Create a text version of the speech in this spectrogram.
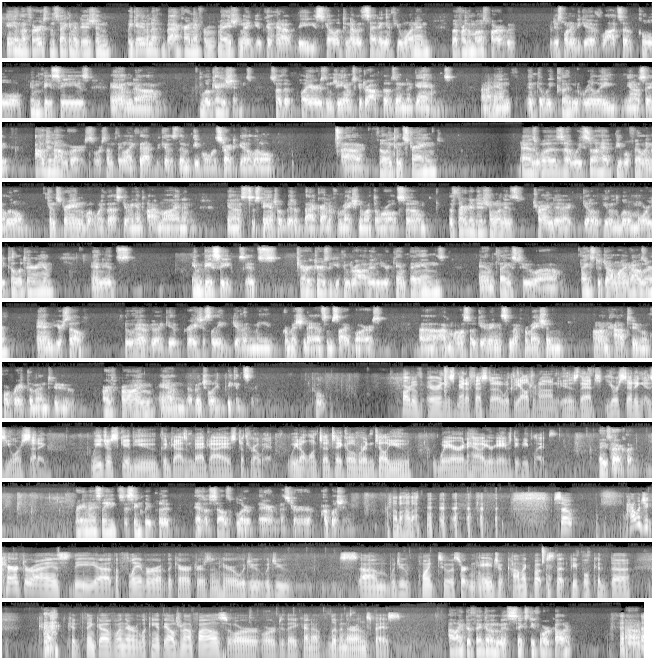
in the first and second edition we gave enough background information that you could have the skeleton of the setting if you wanted, but for the most part we just wanted to give lots of cool NPCs and um, locations so that players and GMs could drop those into games. Uh, mm-hmm. and meant that we couldn't really, you know, say Algernon verse or something like that because then people would start to get a little uh, feeling constrained. As was, uh, we still had people feeling a little constrained with us giving a timeline and you know a substantial bit of background information about the world. So the third edition one is trying to get a, even a little more utilitarian, and it's NPCs. It's characters that you can drop into your campaigns, and thanks to uh, thanks to John Linehauser and yourself, who have uh, give, graciously given me permission to add some sidebars. Uh, I'm also giving some information on how to incorporate them into Earth Prime and eventually Beacon City. Cool. Part of Aaron's manifesto with the Algernon is that your setting is your setting. We just give you good guys and bad guys to throw in. We don't want to take over and tell you where and how your games need to be played. Exactly. Very nicely, succinctly put as a sales blurb there, Mr. Publishing. Hubba hubba. so, how would you characterize the uh, the flavor of the characters in here? Would you would you um, would you point to a certain age of comic books that people could uh, could, could think of when they're looking at the Algernon files, or or do they kind of live in their own space? I like to think of them as 64 color, um,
